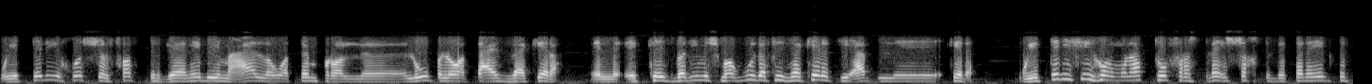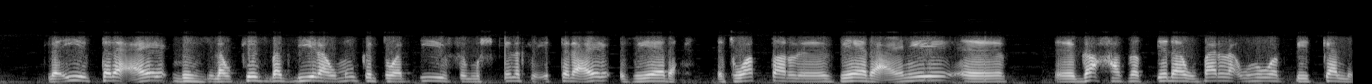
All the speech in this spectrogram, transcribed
ويبتدي يخش الفصل الجانبي معاه اللي هو التمبرال لوب اللي هو بتاع الذاكرة. الكذبة دي مش موجودة في ذاكرتي قبل كده. ويبتدي فيه هرمونات تفرز تلاقي الشخص اللي ابتدى يكذب تلاقيه ابتدى عرق لو كذبة كبيرة وممكن توديه في مشكلة تلاقيه ابتدى عرق زيادة اتوتر زيادة عينيه آه، آه، جحظت كده وبرق وهو بيتكلم.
